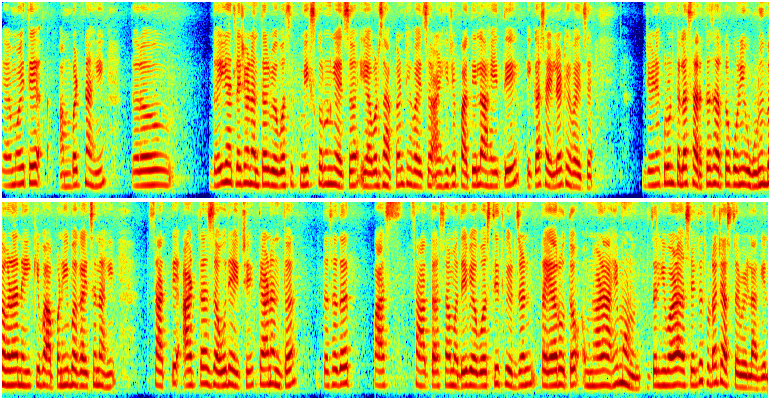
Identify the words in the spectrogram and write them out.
त्यामुळे ते आंबट नाही. तर दही घातल्याच्या नंतर व्यवस्थित मिक्स करून घ्यायचं यावर झाकण ठेवायचं आणि हे जे पातेलं आहे ते एका साईडला ठेवायचं आहे जेणेकरून त्याला सारखं सारखं कोणी उघडून बघणार नाही किंवा आपणही बघायचं नाही. सात ते आठ तास जाऊ द्यायचे. त्यानंतर तसं तर पाच सहा तासामध्ये व्यवस्थित विरजण तयार होतं उन्हाळा आहे म्हणून. जर हिवाळा असेल तर थोडा जास्त वेळ लागेल.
